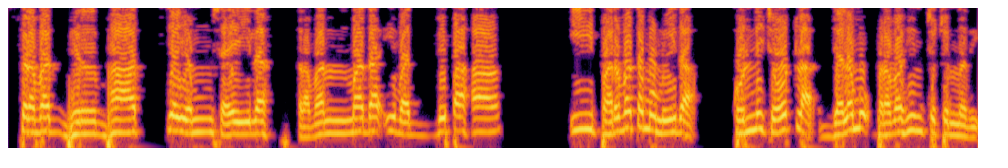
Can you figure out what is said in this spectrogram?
స్రవద్భిర్భాత్యయం శైల స్రవన్మద ఇవ ద్విప. ఈ పర్వతము మీద కొన్ని చోట్ల జలము ప్రవహించుచున్నది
